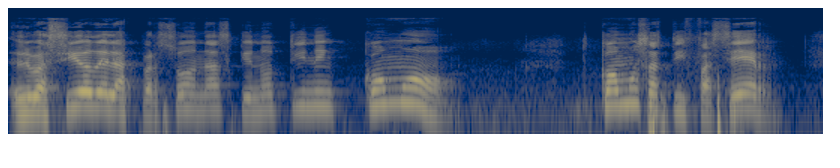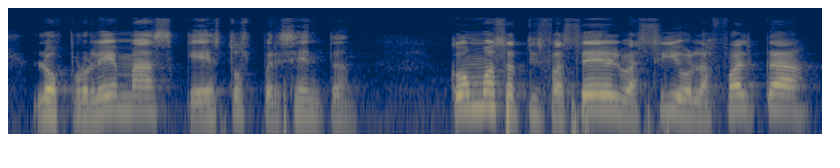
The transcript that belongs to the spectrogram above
el vacío de las personas que no tienen cómo, cómo satisfacer los problemas que estos presentan, cómo satisfacer el vacío, la falta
